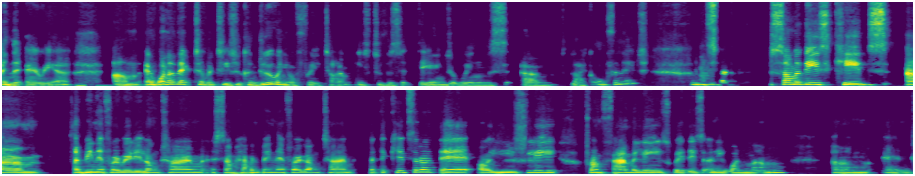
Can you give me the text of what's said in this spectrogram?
in the area. Um, and one of the activities you can do in your free time is to visit the Angel Wings um, like orphanage. Mm-hmm. So some of these kids um, I've been there for a really long time. Some haven't been there for a long time. But the kids that are there are usually from families where there's only one mum um, and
